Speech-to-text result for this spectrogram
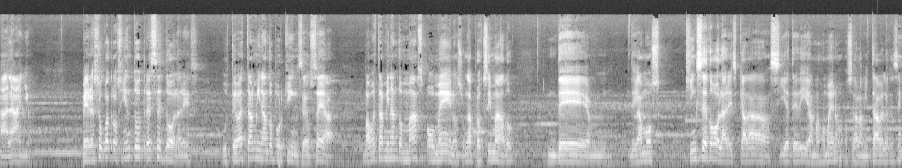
al año. Pero esos 413 dólares, usted va a estar minando por 15, o sea, vamos a estar minando más o menos un aproximado de, mm, digamos, 15 dólares cada 7 días más o menos, o sea, la mitad, ¿verdad que sí?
